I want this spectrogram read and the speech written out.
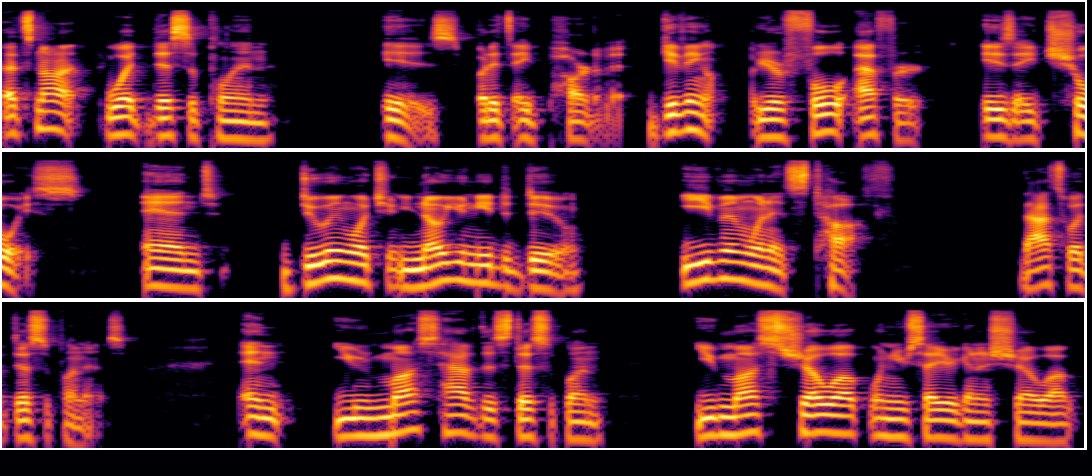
That's not what discipline is, but it's a part of it. Giving your full effort is a choice. And doing what you know you need to do, even when it's tough. That's what discipline is. And you must have this discipline. You must show up when you say you're going to show up.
